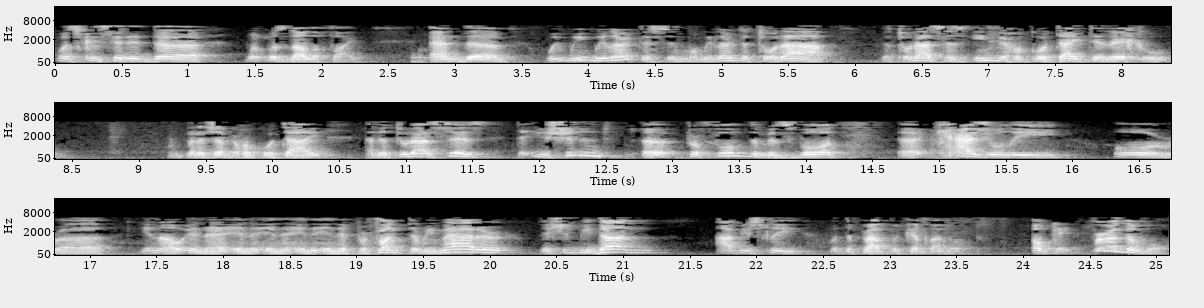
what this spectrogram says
was considered uh, was nullified. And uh, we, we, we learned this and when we learned the Torah. The Torah says in bechukotai telechu, and the Torah says that you shouldn't uh, perform the mitzvot uh, casually or uh, you know in a in in in a, in a perfunctory manner. They should be done obviously with the proper kavanot. Okay. Furthermore,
